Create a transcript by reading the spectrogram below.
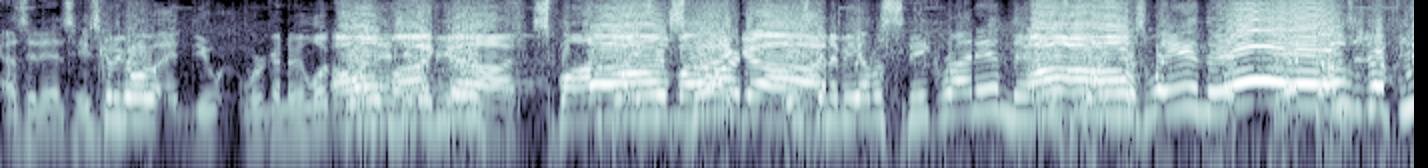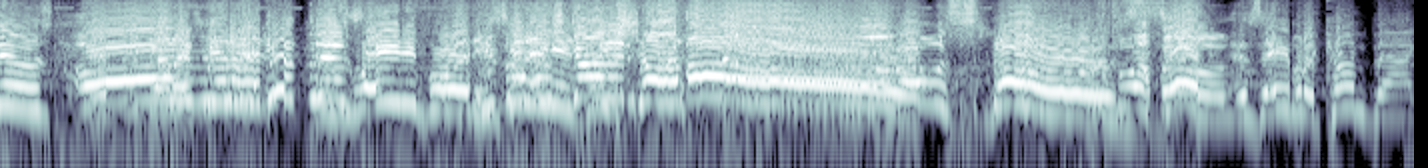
As it is, he's gonna go. uh, Do, we're gonna look Oh my. God. Spawn Oh plays it my smart. God. He's gonna be able to sneak right in there. He's Uh-oh. working his way in there. Oh. Here comes the defuse. Oh, he's gonna is get it. get this? He's waiting for it. He's, He's getting his big it. shot. Oh! No! Close. Zed is able to come back.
